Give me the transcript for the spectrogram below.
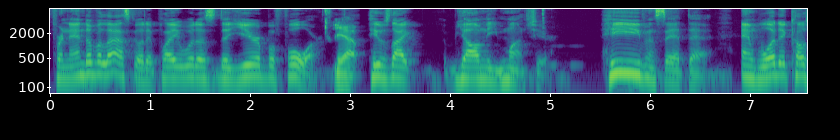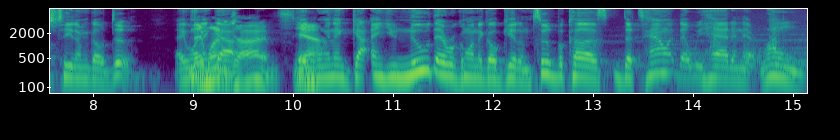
Fernando Velasco that played with us the year before. yeah He was like, Y'all need Munch here. He even said that. And what did Coach Tatum go do? they went and got him They yeah went and got, and you knew they were going to go get him too because the talent that we had in that room,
